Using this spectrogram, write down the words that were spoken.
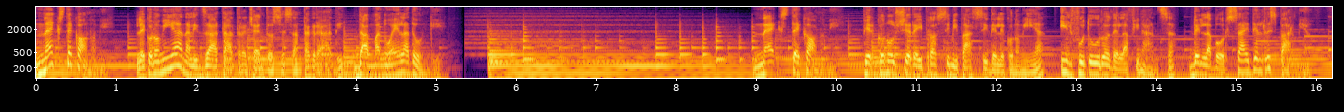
Next Economy, l'economia analizzata a 360 gradi da Manuela Donghi. Next Economy, per conoscere i prossimi passi dell'economia, il futuro della finanza, della borsa e del risparmio.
